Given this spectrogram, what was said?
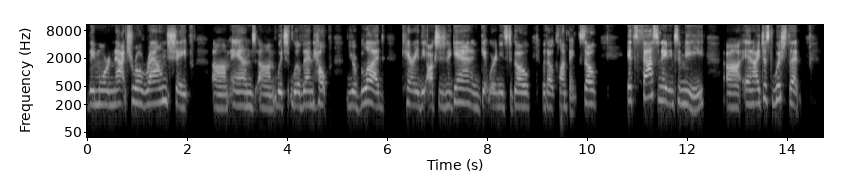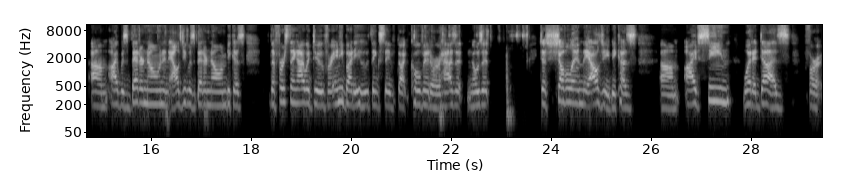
the more natural round shape um, and um, which will then help your blood carry the oxygen again and get where it needs to go without clumping. So it's fascinating to me uh, and i just wish that um, I was better known and algae was better known because the first thing I would do for anybody who thinks they've got COVID or has it, knows it, just shovel in the algae because um, I've seen what it does for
